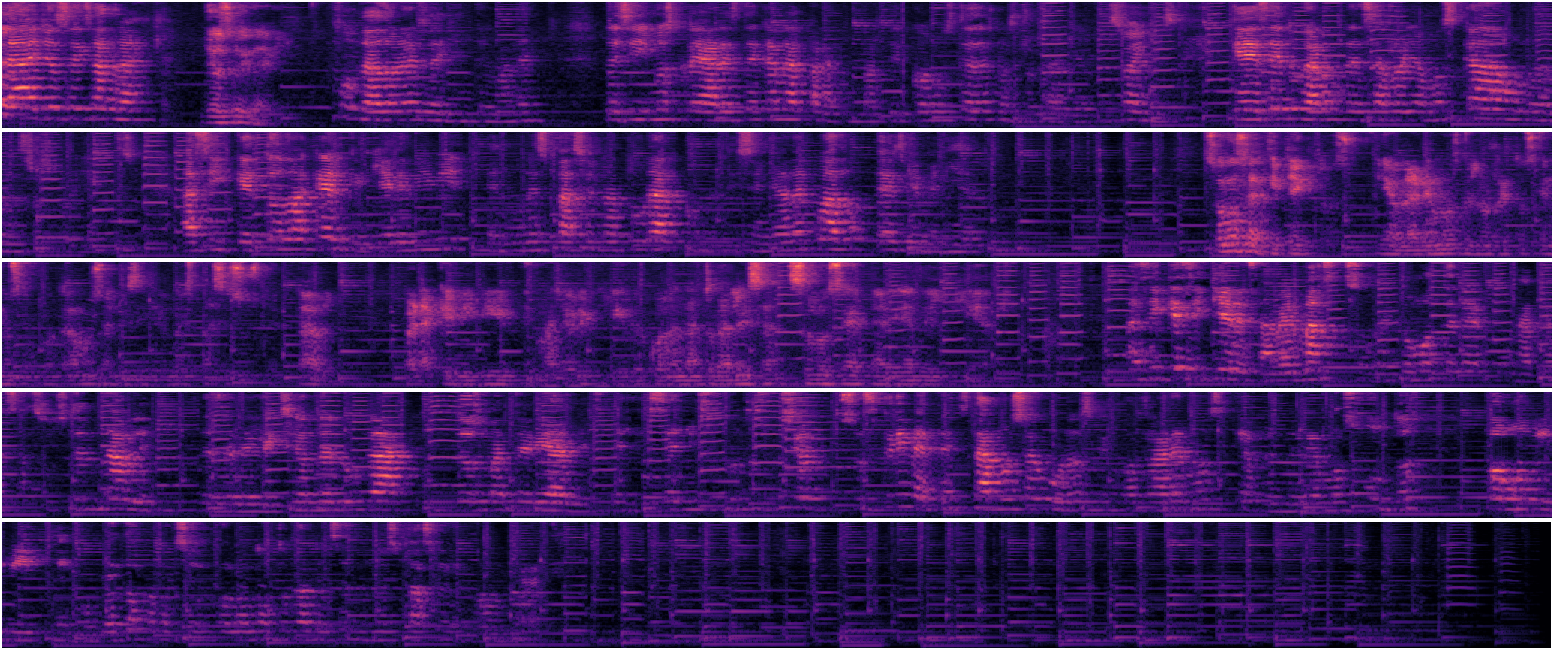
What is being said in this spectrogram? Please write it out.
Hola, yo soy Sandra. Yo soy David. Fundadores de Intermanet. Decidimos crear este canal para compartir con ustedes nuestro taller de sueños, que es el lugar donde desarrollamos cada uno de nuestros proyectos. Así que todo aquel que quiere vivir en un espacio natural con el diseño adecuado es bienvenido. Somos arquitectos y hablaremos de los retos que nos encontramos al diseñar un espacio sustentable para que vivir en mayor equilibrio con la naturaleza solo sea tarea del día a día. Así que si quieres saber más sobre cómo tener una casa sustentable, desde la elección del lugar, los materiales, el diseño y su construcción, suscríbete. Estamos seguros que encontraremos y aprenderemos juntos cómo vivir en completa conexión con la naturaleza en un espacio de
